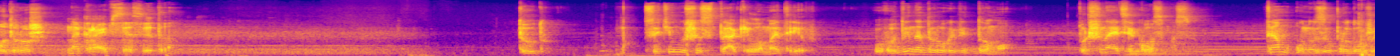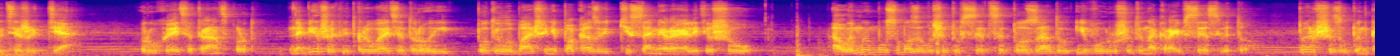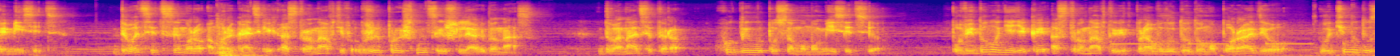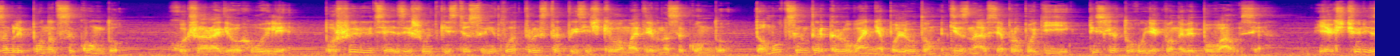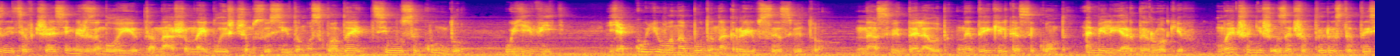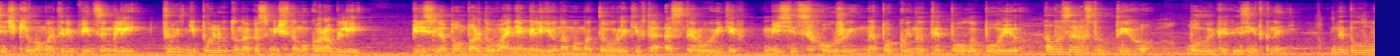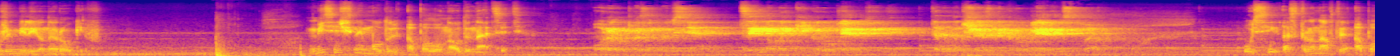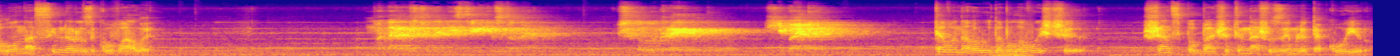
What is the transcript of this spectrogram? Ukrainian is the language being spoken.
Подорож на край Всесвіту. Тут, ситі лише 100 кілометрів, година дороги від дому, починається космос. Там унизу продовжується життя, рухається транспорт, на біржах відкриваються торги, по телебаченні показують ті самі реаліті-шоу. Але ми мусимо залишити все це позаду і вирушити на край Всесвіту. Перша зупинка місяць. 27 американських астронавтів вже пройшли цей шлях до нас. 12 ходили по самому місяцю. Повідомлення, яке астронавти відправили додому по радіо, летіли до землі понад секунду, хоча радіохвилі поширюються зі швидкістю світла 300 тисяч кілометрів на секунду. Тому центр керування польотом дізнався про події після того, як вони відбувалися. Якщо різниця в часі між землею та нашим найближчим сусідом складає цілу секунду, уявіть, якою вона буде на краю Всесвіту. Нас віддаляли б не декілька секунд, а мільярди років, менше ніж за 400 тисяч кілометрів від Землі, три дні польоту на космічному кораблі. Після бомбардування мільйонами метеоритів та астероїдів місяць схожий на покинуте поле бою. Але зараз тут тихо, великих зіткнень не було вже мільйони років. Місячний модуль Аполлона 11 Орел приземлився. Цей маленький для людини та величезний для людства. Усі астронавти Аполлона сильно ризикували. Ми нарешті на місці Х'юстона. Чудова країна. Хіба ні? Та винагорода була вищою. Шанс побачити нашу землю такою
